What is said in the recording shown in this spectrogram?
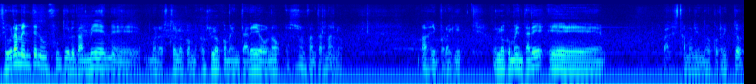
Seguramente en un futuro también, eh, bueno, esto os lo comentaré o no. Eso es un fantasma, ¿no? Vamos a ir por aquí. Os lo comentaré. Eh, vale, estamos yendo correcto.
